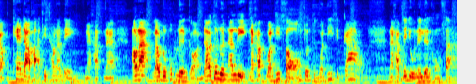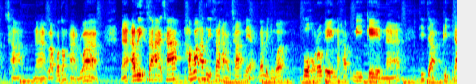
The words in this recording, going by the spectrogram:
กับแค่ดาวพระอาทิตย์เท่านั้นเองนะครับนะเอาละเราดูภพเรือนก่อน ดาวเจ้าเรือนอลินะครับวันที่ 2 จนถึงวันที่ 19นะครับจะอยู่ในเรือนของสหชะนะเราก็ต้องอ่านว่านะอริสหชะคำว่าอริสหชะเนี่ยนั่นหมายถึงว่าตัวของเราเองนะครับมีเกณฑ์นะที่จะผิดใจ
